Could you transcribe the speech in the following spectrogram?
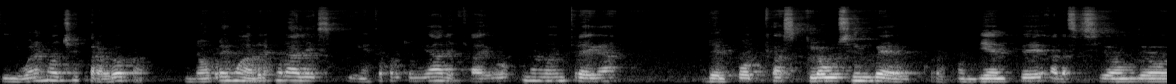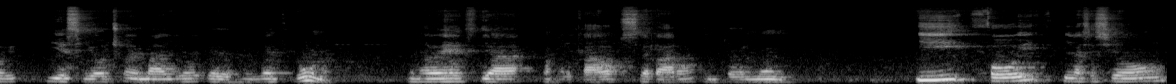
y buenas noches para Europa. Mi nombre es Juan Andrés Morales y en esta oportunidad les traigo una nueva entrega del podcast Closing Bell correspondiente a la sesión de hoy, 18 de mayo de 2021, una vez ya los mercados cerraron en todo el mundo. Y hoy la sesión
